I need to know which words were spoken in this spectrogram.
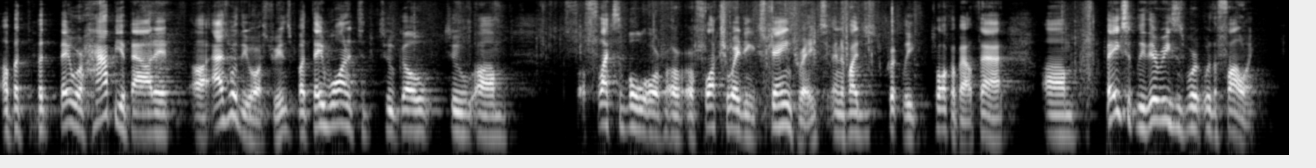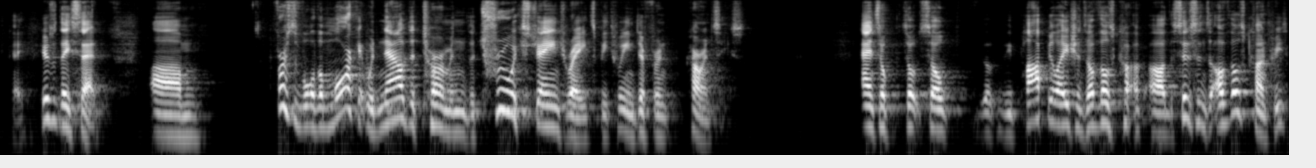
Uh, but, but they were happy about it, uh, as were the Austrians, but they wanted to, to go to um, flexible or, or, or, fluctuating exchange rates. And if I just quickly talk about that, um, basically their reasons were, were, the following. Okay, here's what they said. Um, first of all, the market would now determine the true exchange rates between different currencies. And so, so, so the, the populations of those, uh, the citizens of those countries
